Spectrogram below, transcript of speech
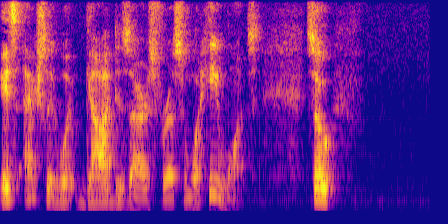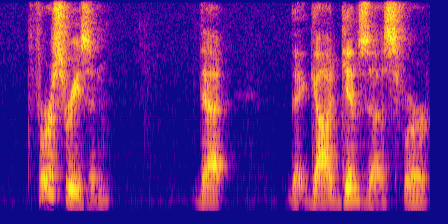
It's actually what God desires for us and what he wants. So first reason that that God gives us for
